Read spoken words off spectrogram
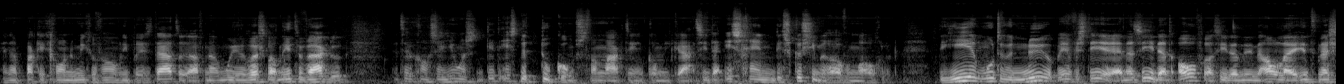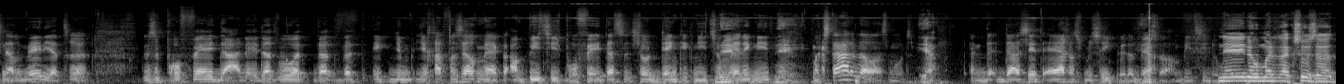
En dan pak ik gewoon de microfoon van die presentator af. Nou moet je in Rusland niet te vaak doen. En heb ik gewoon gezegd, jongens, dit is de toekomst van marketing en communicatie. Daar is geen discussie meer over mogelijk. Hier moeten we nu op investeren. En dan zie je dat overal, zie je dat in allerlei internationale media terug. Dus een profeet, nou nee, dat woord, dat, dat, ik, je, je gaat vanzelf merken, ambities, profeet, dat, zo denk ik niet, zo Nee, ben ik niet. nee. Maar ik sta er wel als moet. Ja. En daar zit ergens, misschien kun je dat best Ja. wel ambitie doen. Nee, nou, maar laat ik zo zeggen,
